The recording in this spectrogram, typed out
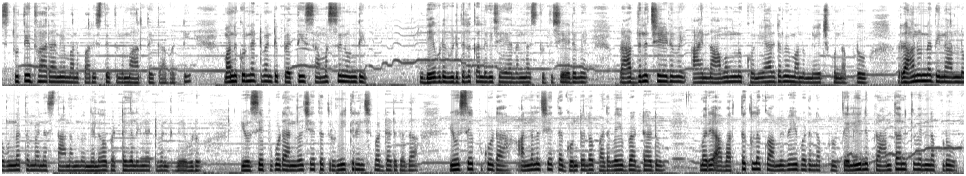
స్థుతి ద్వారానే మన పరిస్థితులు మారుతాయి కాబట్టి మనకున్నటువంటి ప్రతి సమస్య నుండి దేవుడు విడుదల కలిగి చేయాలన్న స్థుతి చేయడమే ప్రార్థన చేయడమే ఆయన నామంను కొనియాడమే మనం నేర్చుకున్నప్పుడు రానున్న దినాల్లో ఉన్నతమైన స్థానంలో నిలవబెట్టగలిగినటువంటి దేవుడు. యోసేపు కూడా అన్నల చేత తృణీకరించబడ్డాడు కదా. యోసేపు కూడా అన్నల చేత గుంటలో పడవేయబడ్డాడు. మరి ఆ వర్తకులకు అమ్మివేయబడినప్పుడు తెలియని ప్రాంతానికి వెళ్ళినప్పుడు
